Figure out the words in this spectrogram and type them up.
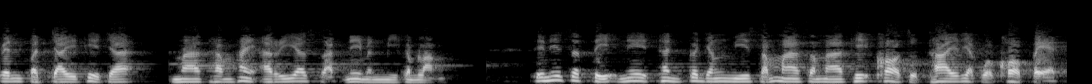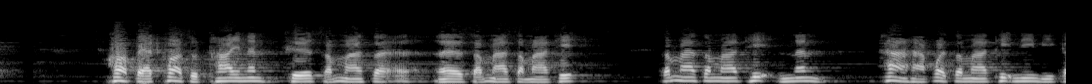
เป็นปัจจัยที่จะมาทำให้อริยสัจนี่มันมีกำลัง ทีนี้สตินี่ท่านก็ยังมีสัมมาสมาธิข้อสุดท้ายเรียกว่าข้อแปดข้อแปดข้อสุดท้ายนั้นคือสัมมาสัมมาสมาธิ สัมมาสมาธินั้น ถ้าหากว่าสมาธินี้มีก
